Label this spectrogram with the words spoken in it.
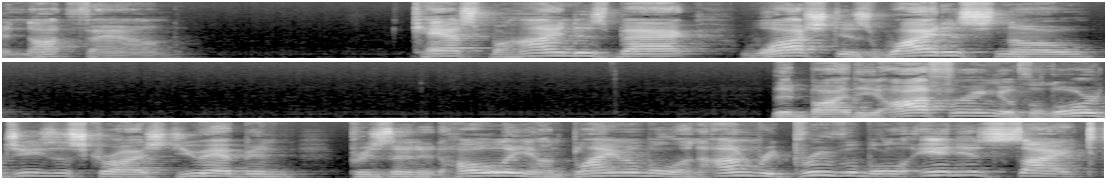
and not found, cast behind his back, washed as white as snow. That by the offering of the Lord Jesus Christ you have been presented holy, unblameable, and unreprovable in his sight.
